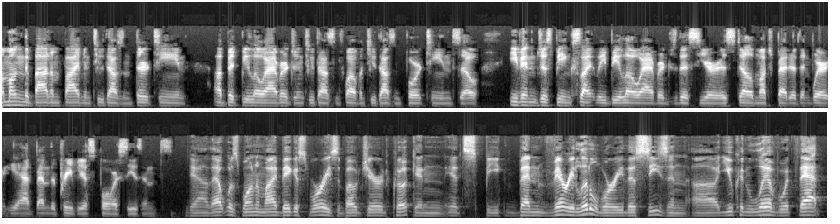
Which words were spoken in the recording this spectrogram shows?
among the bottom five in 2013, a bit below average in 2012 and 2014. So even just being slightly below average this year is still much better than where he had been the previous four seasons. Yeah, that was one of my biggest worries about Jared Cook, and it's be- been very little worry this season. Uh, you can live with that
